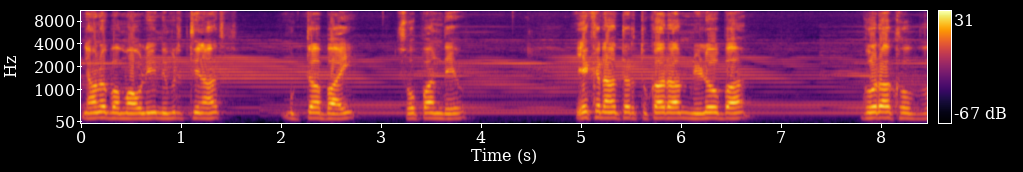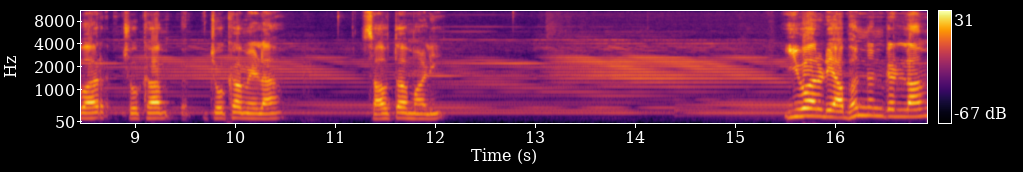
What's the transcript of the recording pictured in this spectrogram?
ஞானோபா மௌலி நிவர்த்திநாத் முக்தாபாய் சோபான் தேவ் ஏகநாதர் துகாராம் நிலோபா கோரா கோப்வார் சோகா சோகா மேளா சாவ்தா மாளி இவருடைய அபங்கங்கள்லாம்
